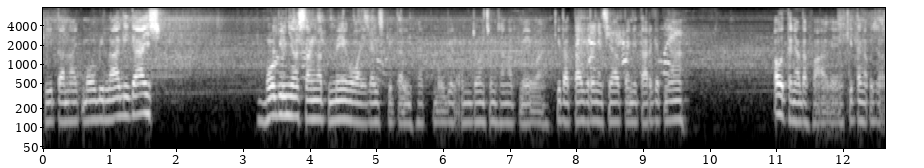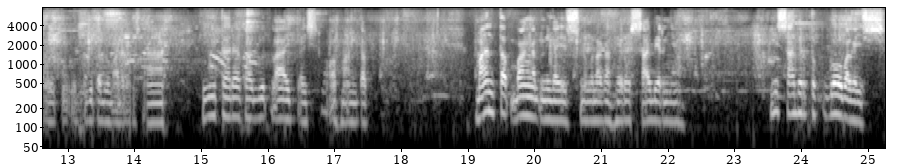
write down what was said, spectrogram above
Kita naik mobil lagi guys. Mobilnya sangat mewah ya guys. Kita lihat mobil Om Johnson sangat mewah. Kita tagernya siapa ini targetnya oh ternyata Vale kita nggak bisa ulti kita belum ada guys nah kita dapat good light guys. Oh mantap. Mantap banget nih guys menggunakan hero cybernya. Ini cyber top global guys.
